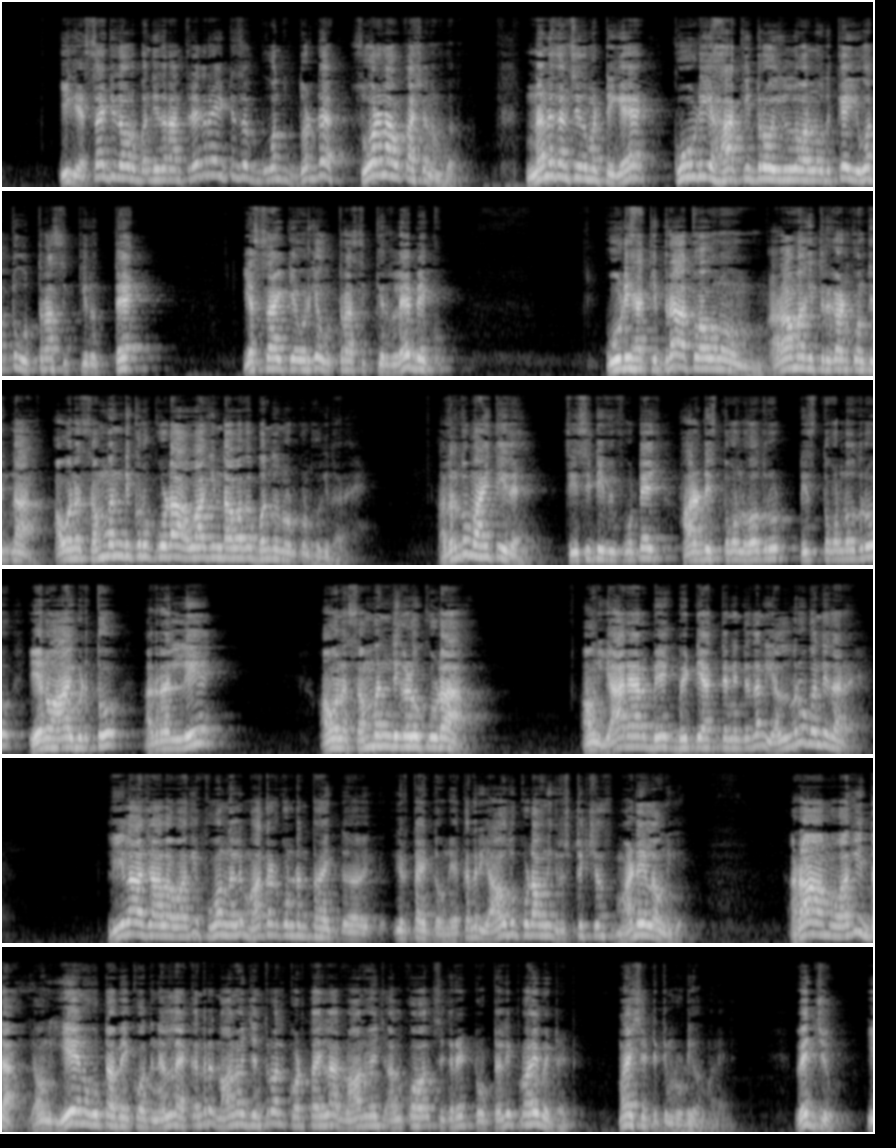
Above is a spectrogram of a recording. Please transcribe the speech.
ಈಗ ಎಸ್ ಐ ಟಿದವರು ಬಂದಿದ್ದಾರೆ ಅಂತ ಹೇಳಿದ್ರೆ ಇಟ್ ಇಸ್ ಒಂದು ದೊಡ್ಡ ಸುವರ್ಣ ಅವಕಾಶ ನಮಗದು. ನನಗನ್ಸಿದ ಮಟ್ಟಿಗೆ ಕೂಡಿ ಹಾಕಿದ್ರೋ ಇಲ್ಲೋ ಅನ್ನೋದಕ್ಕೆ ಇವತ್ತು ಉತ್ತರ ಸಿಕ್ಕಿರುತ್ತೆ. ಎಸ್ ಐ ಟಿ ಅವರಿಗೆ ಉತ್ತರ ಸಿಕ್ಕಿರಲೇಬೇಕು. ಕೂಡಿ ಹಾಕಿದ್ರ ಅಥವಾ ಅವನು ಆರಾಮಾಗಿ ತಿರುಗಾಡ್ಕೊಂತಿದ್ನ? ಅವನ ಸಂಬಂಧಿಕರು ಕೂಡ ಅವಾಗಿಂದ ಅವಾಗ ಬಂದು ನೋಡ್ಕೊಂಡು ಹೋಗಿದ್ದಾರೆ. ಅದರದ್ದು ಮಾಹಿತಿ ಇದೆ. C C TV footage hard disk ತಗೊಂಡು ಹೋದ್ರು ಡಿಸ್ಕ್ ತಗೊಂಡು ಹೋದ್ರು, ಏನೋ ಆಗಿಬಿಡ್ತು. ಅದರಲ್ಲಿ ಅವನ ಸಂಬಂಧಿಗಳು ಕೂಡ, ಅವನು ಯಾರ್ಯಾರು ಬೇಗ ಭೇಟಿ ಆಗ್ತೇನೆ ಅಂತ ಎಲ್ಲರೂ ಬಂದಿದ್ದಾರೆ. ಲೀಲಾಜಾಲವಾಗಿ ಫೋನ್ನಲ್ಲಿ ಮಾತಾಡ್ಕೊಂಡಂತಹ ಇದ್ದ, ಇರ್ತಾ ಇದ್ದವನು. ಯಾಕಂದ್ರೆ ಯಾವುದು ಕೂಡ ಅವನಿಗೆ ರಿಸ್ಟ್ರಿಕ್ಷನ್ಸ್ ಮಾಡೇ ಇಲ್ಲ ಅವನಿಗೆ. ಆರಾಮವಾಗಿ ಇದ್ದ. ಅವನಿಗೆ ಏನು ಊಟ ಬೇಕು ಅದನ್ನೆಲ್ಲ, ಯಾಕಂದ್ರೆ ನಾನ್ ವೆಜ್ ಅಂತರೂ ಅಲ್ಲಿ ಕೊಡ್ತಾ ಇಲ್ಲ. Non veg alcohol cigarette totally prohibited Mahesh Shetty Timarodi ಅವ್ರ ಮನೆಯಲ್ಲಿ ವೆಜ್ಜು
